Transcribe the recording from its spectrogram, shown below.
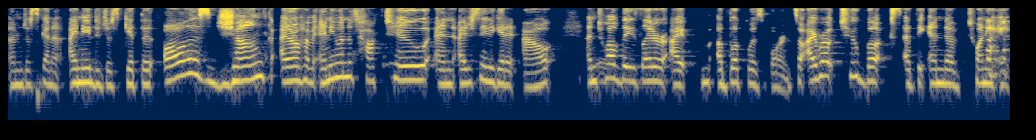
I'm just gonna, I need to just get the all this junk. I don't have anyone to talk to, and I just need to get it out. And 12 days later, I a book was born. So I wrote two books at the end of 2018.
